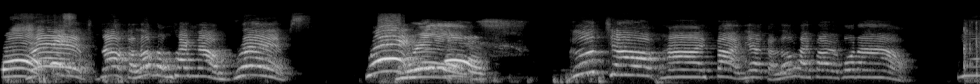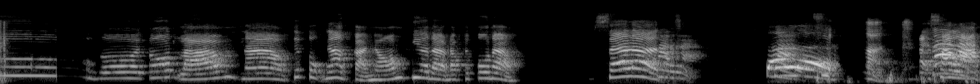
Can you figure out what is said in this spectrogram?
Grapes nào cả lớp đồng thanh nào? Grapes. Grapes. good job. Hai phải nha. Cả lớp hai phải với cô nào. You rồi tốt lắm. Nào tiếp tục nha. Cả nhóm kia nào đọc cho cô nào. Salad. Salad, tại salad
